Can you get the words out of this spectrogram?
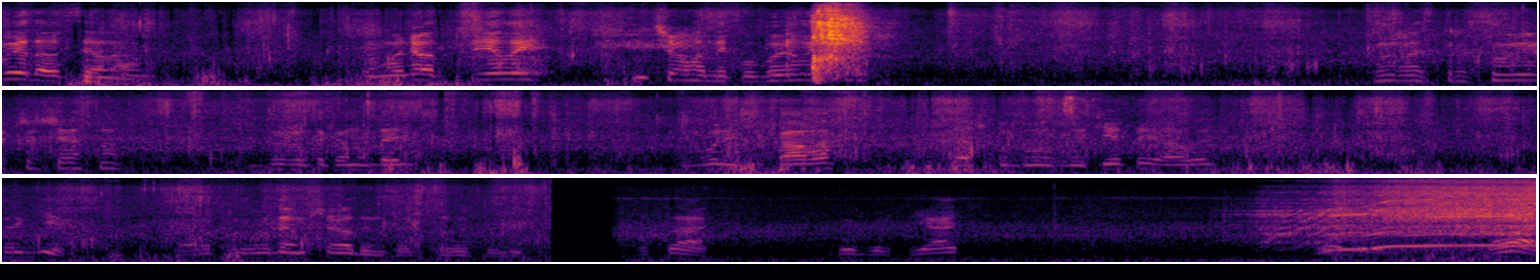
видався нам. Самоліт цілий, нічого не побилося. Дуже стресую, якщо чесно. Дуже така модель. Доволі цікава. Тяжко було злетіти, але все гір. Зараз проведемо ще один тестовий політ. Отак, дубль 5. Давай.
